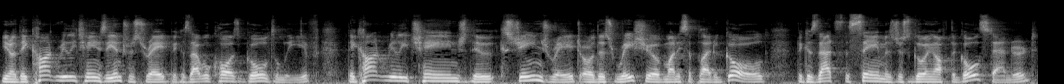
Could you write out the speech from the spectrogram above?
You know, they can't really change the interest rate because that will cause gold to leave. They can't really change the exchange rate or this ratio of money supply to gold because that's the same as just going off the gold standard.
